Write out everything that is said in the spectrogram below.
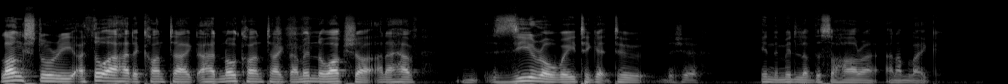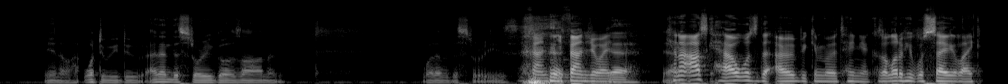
Long story. I thought I had a contact. I had no contact. I'm in Nouakchott, and I have zero way to get to the sheikh in the middle of the Sahara. And I'm like, you know, what do we do? And then the story goes on, and whatever the story is. You found, you found your way. yeah. Yeah. Can I ask how was the Arabic in Mauritania? Because a lot of people say like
